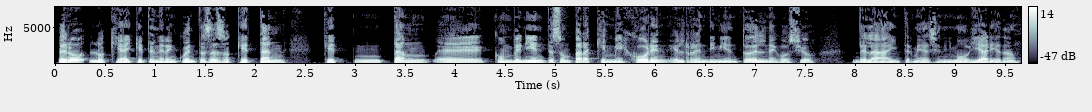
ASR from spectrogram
pero lo que hay que tener en cuenta es eso, qué tan qué tan eh, convenientes son para que mejoren el rendimiento del negocio de la intermediación inmobiliaria, ¿no?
